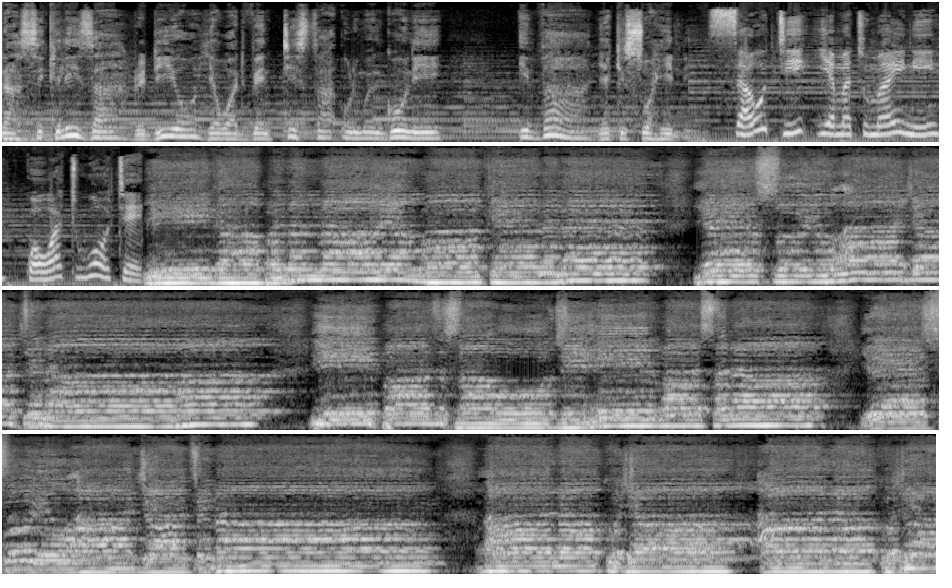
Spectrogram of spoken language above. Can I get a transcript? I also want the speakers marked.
Speaker 1: unasikiliza redio ya uadventista ulimwenguni idhaa ya kiswahili.
Speaker 2: Sauti ya matumaini kwa watu wote.
Speaker 3: Igapanana ya makelele yesu yuaja tena. Ipaze sauti imba sana yesu yuaja tena. Anakuja anakuja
